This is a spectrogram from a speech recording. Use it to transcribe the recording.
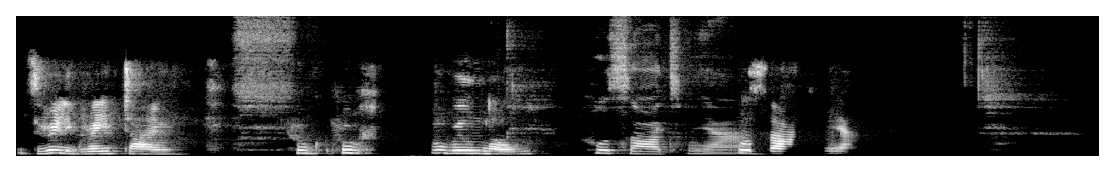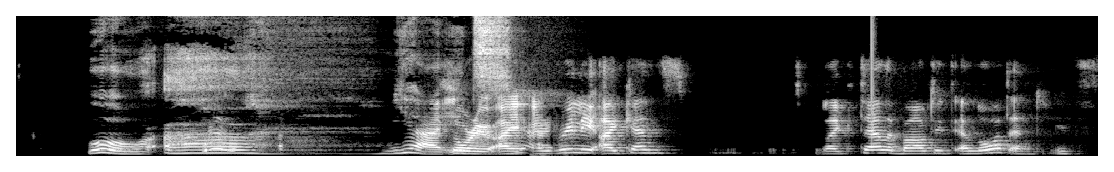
It's a really great time. Who who who will know? Who thought? Yeah. Who thought? Yeah. Oh, uh, yeah. Sorry, I, I really I can't like tell about it a lot and it's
